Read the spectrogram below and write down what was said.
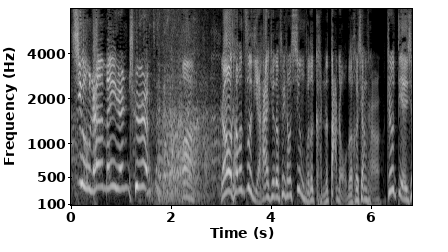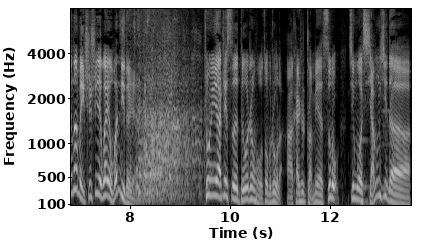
竟然没人吃啊！然后他们自己还觉得非常幸福的啃着大肘子和香肠，这是典型的美食世界观有问题的人。终于啊，这次德国政府坐不住了啊，开始转变思路。经过详细的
